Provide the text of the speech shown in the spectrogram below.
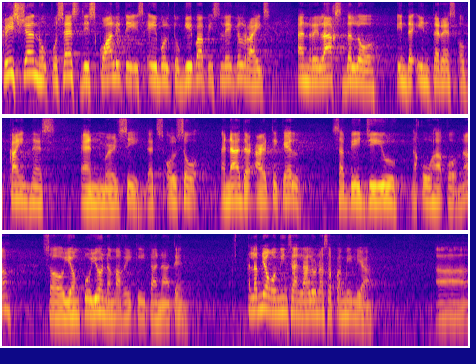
Christian who possesses this quality is able to give up his legal rights and relax the law in the interest of kindness and mercy. That's also another article sa BGU nakuha ko. No? So, yan po yun na makikita natin. Alam nyo, kung minsan, lalo na sa pamilya, uh,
